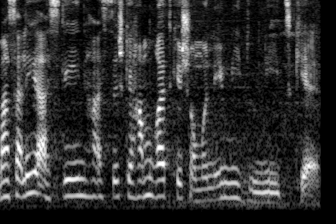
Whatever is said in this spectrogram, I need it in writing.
مسئله اصلی این هستش که همونقدر که شما نمی‌دونید که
